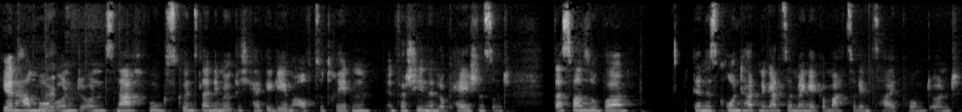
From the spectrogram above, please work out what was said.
hier in Hamburg nee. und uns Nachwuchskünstlern die Möglichkeit gegeben, aufzutreten in verschiedenen Locations. Und das war super. Dennis Grund hat eine ganze Menge gemacht zu dem Zeitpunkt und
